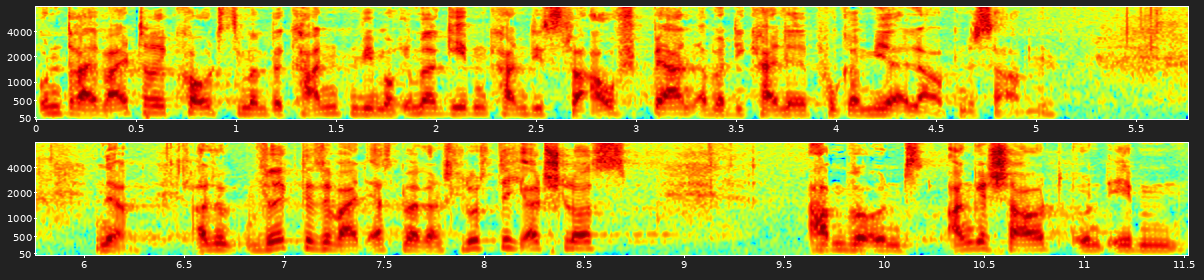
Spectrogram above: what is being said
und drei weitere Codes, die man Bekannten, wem auch immer geben kann, die es zwar aufsperren, aber die keine Programmiererlaubnis haben. Ja, also wirkte soweit erstmal ganz lustig als Schloss, haben wir uns angeschaut und eben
